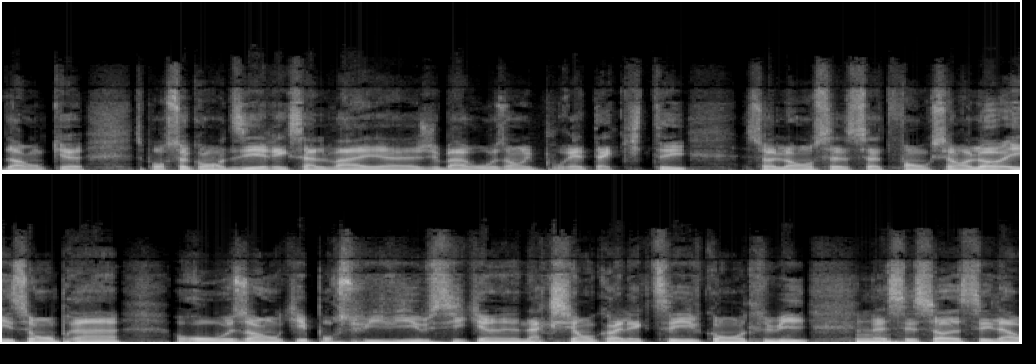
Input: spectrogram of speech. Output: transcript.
Donc, euh, c'est pour ça qu'on dit Éric Salvaille, euh, Gilbert Rozon, il pourrait être acquitté selon cette fonction-là. Et si on prend Rozon, qui est poursuivi aussi, qui a une action collective contre lui, hmm. ben, c'est ça, c'est là,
